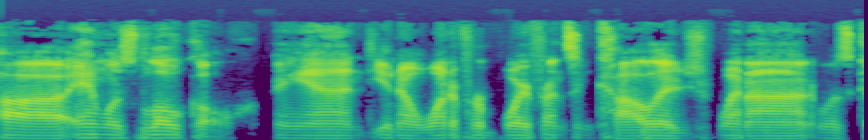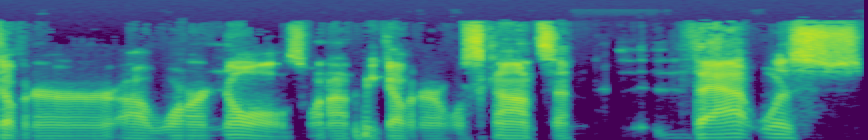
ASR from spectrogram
uh, and was local. And you know, one of her boyfriends in college went on was Governor uh, Warren Knowles, went on to be governor of Wisconsin. That was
